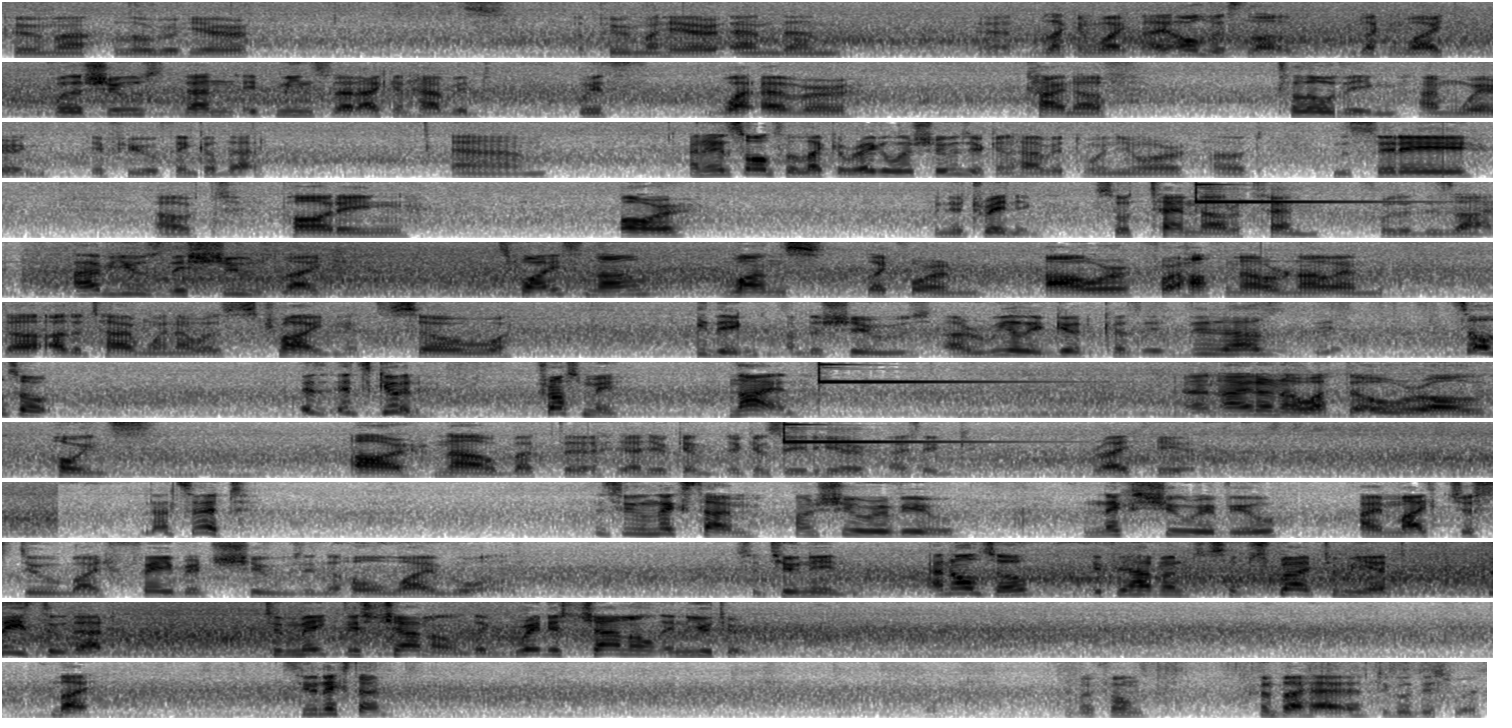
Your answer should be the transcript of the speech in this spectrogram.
Puma logo here, it's a Puma here and then uh, black and white. I always love black and white. For the shoes then it means that I can have it with whatever kind of clothing I'm wearing if you think of that. Um, and it's also like a regular shoes, you can have it when you're out in the city, out partying, or when you're training. So 10 out of 10 for the design. I've used these shoes like twice now, once like for an hour, for half an hour now, and the other time when I was trying it. So breathing of the shoes are really good because it, it has, it's also, it's, it's good, trust me. 9. And I don't know what the overall points are now, but uh, yeah, you can you can see it here, I think. Right here. That's it. See you next time on shoe review. The next shoe review, I might just do my favorite shoes in the whole wide world. So tune in. And also, if you haven't subscribed to me yet, please do that to make this channel the greatest channel in YouTube. Bye. See you next time. My phone. Bye, I have to go this way.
